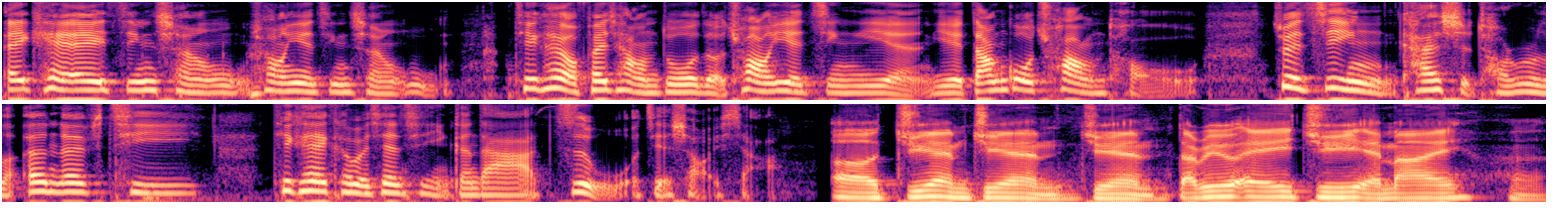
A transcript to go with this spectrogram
，A K A 金城武创业金城武，T K 有非常多的创业经验，也当过创投，最近开始投入了 N F T，T K 可不可以先请你跟大家自我介绍一下？呃，G M G M G M W A G M I，嗯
